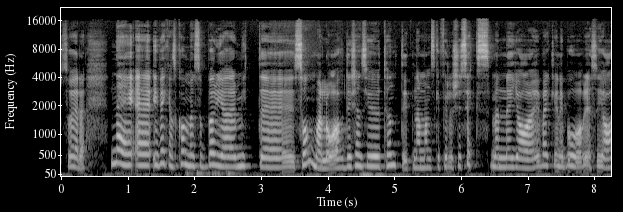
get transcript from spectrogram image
Så är det. Nej, eh, i veckan som kommer så börjar mitt eh, sommarlov. Det känns ju töntigt när man ska fylla 26 men jag är verkligen i behov av det så jag,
